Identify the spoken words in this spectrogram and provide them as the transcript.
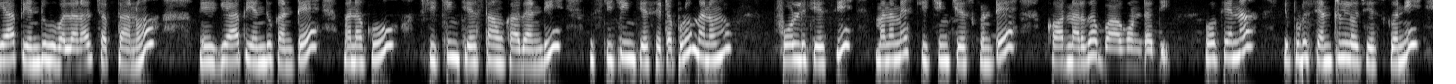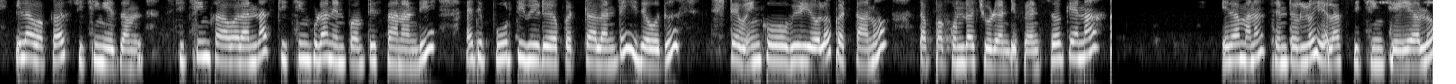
గ్యాప్ ఎందుకు వలన చెప్తాను. ఈ గ్యాప్ ఎందుకంటే మనకు స్టిచ్చింగ్ చేస్తాం కాదండి. స్టిచ్చింగ్ చేసేటప్పుడు మనం ఫోల్డ్ చేసి మనమే స్టిచ్చింగ్ చేసుకుంటే కార్నర్గా బాగుంటుంది. ఓకేనా? ఇప్పుడు సెంటర్లో చేసుకొని ఇలా ఒక స్టిచ్చింగ్ వేద్దాం స్టిచ్చింగ్ కావాలన్నా స్టిచ్చింగ్ కూడా నేను పంపిస్తానండి. అయితే పూర్తి వీడియో పెట్టాలంటే ఇది అవదు స్టెప్ ఇంకో వీడియోలో పెడతాను. తప్పకుండా చూడండి ఫ్రెండ్స్. ఓకేనా? ఇలా మనం సెంటర్లో ఎలా స్టిచ్చింగ్ చేయాలో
